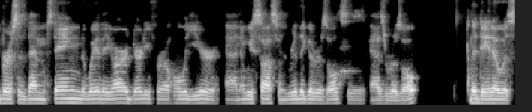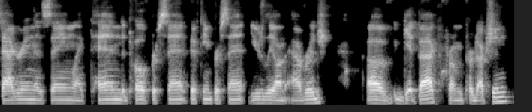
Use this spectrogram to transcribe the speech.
versus them staying the way they are dirty for a whole year and we saw some really good results as, as a result the data was staggering as saying like 10 to 12%, 15%, usually on average of get back from production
